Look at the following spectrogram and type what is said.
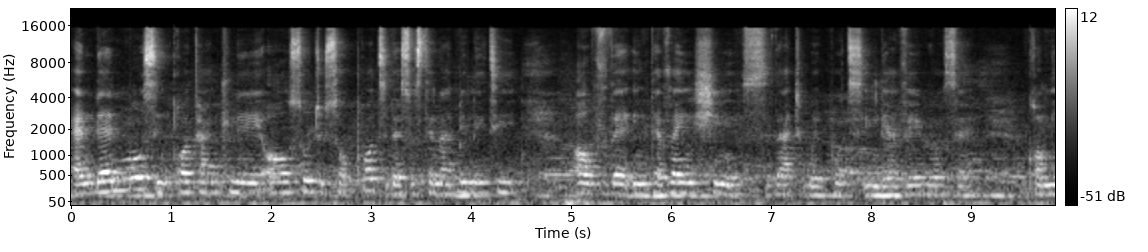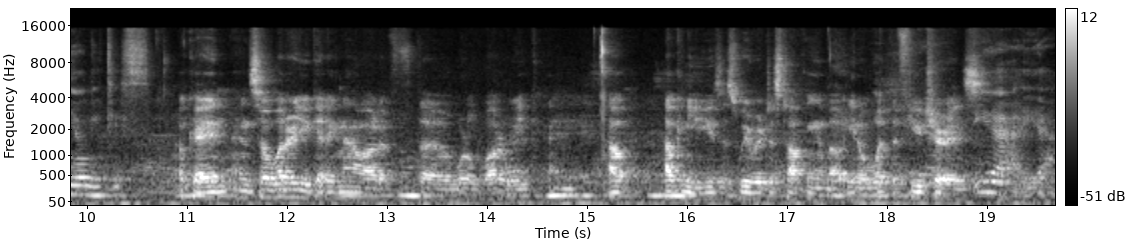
and then most importantly also to support the sustainability of the interventions that we put in their various uh, communities. Okay, and, and so what are you getting now out of the World Water Week and how, how can you use this? We were just talking about, you know, what the future is. Yeah, yeah.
